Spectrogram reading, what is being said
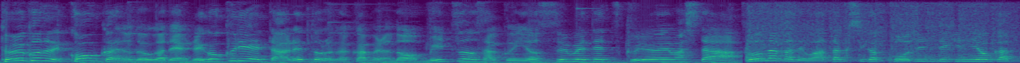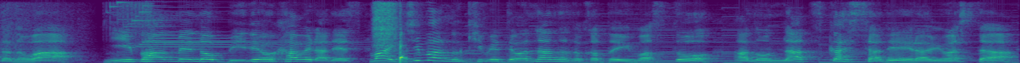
ということで今回の動画でレゴクリエイターレトロなカメラの3つの作品を全て作り終えました。その中で私が個人的に良かったのは、2番目のビデオカメラです。まあ一番の決め手は何なのかと言いますと、あの懐かしさで選びました。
